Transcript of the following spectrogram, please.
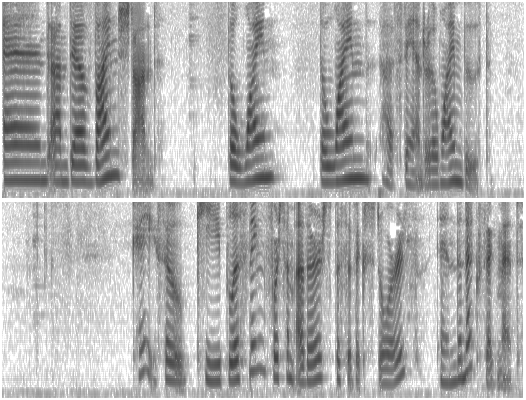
and um, der Weinstand, the wine the wine uh, stand or the wine booth. Okay, so keep listening for some other specific stores in the next segment.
